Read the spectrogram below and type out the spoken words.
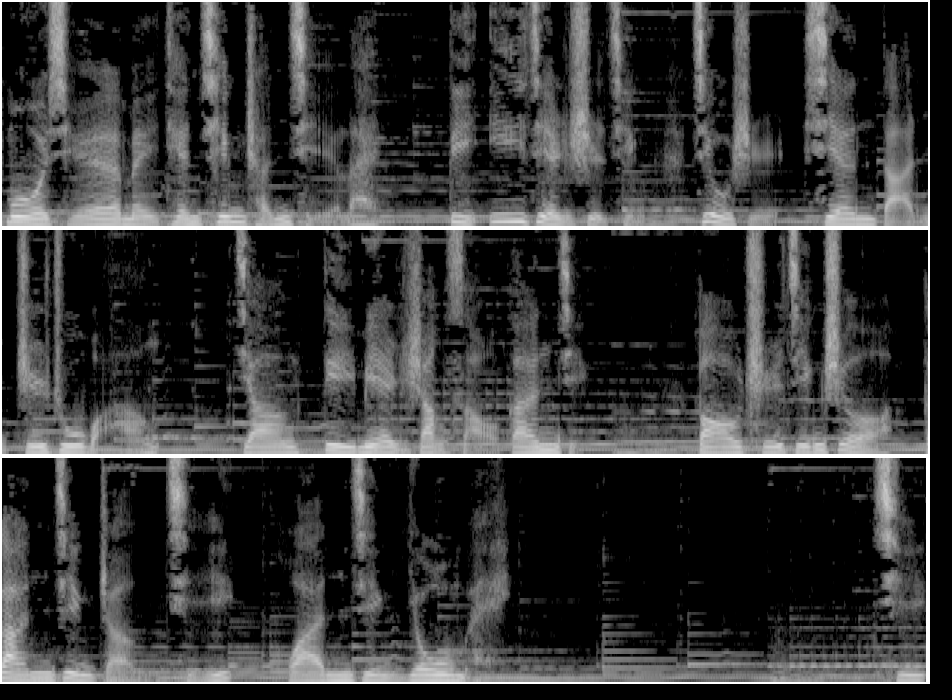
墨学每天清晨起来，第一件事情就是先掸蜘蛛网。将地面上扫干净，保持精舍干净整齐，环境优美。七，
